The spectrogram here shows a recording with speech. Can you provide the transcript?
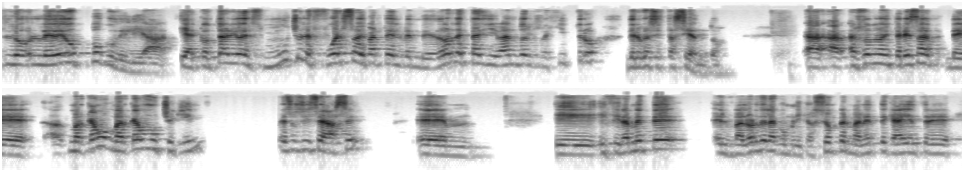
lo, le veo poco utilidad. Y al contrario, es mucho el esfuerzo de parte del vendedor de estar llevando el registro de lo que se está haciendo. A, a, a nosotros nos interesa de. Marcamos, marcamos un check-in eso sí se hace. Eh, y, y, finalmente, el valor de la comunicación permanente que hay entre,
